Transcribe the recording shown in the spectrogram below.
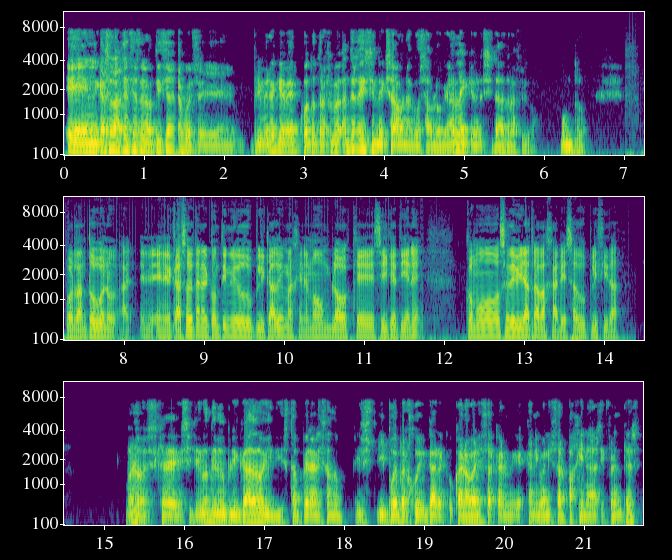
En el caso de las agencias de noticias, pues eh, primero hay que ver cuánto tráfico. Antes de desindexar una cosa, bloquearla, hay que ver si da tráfico. Punto. Por tanto, bueno, en, el caso de tener contenido duplicado, imaginemos un blog que sí que tiene, ¿cómo se debería trabajar esa duplicidad? Bueno, es que si tiene contenido duplicado y está penalizando y, puede perjudicar o canibalizar, canibalizar páginas diferentes,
